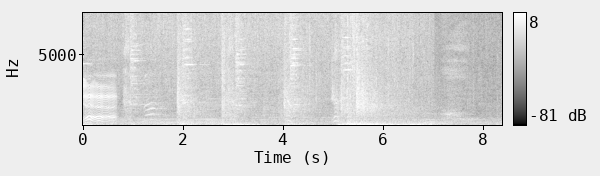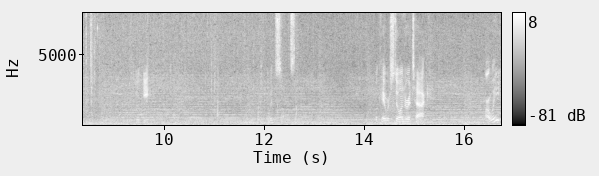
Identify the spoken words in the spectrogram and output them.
Yeah. Spooky. Wood salts. Okay, we're still under attack. Are we?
